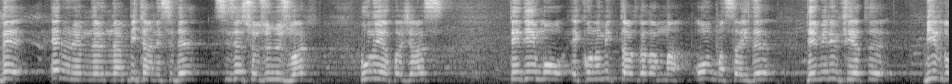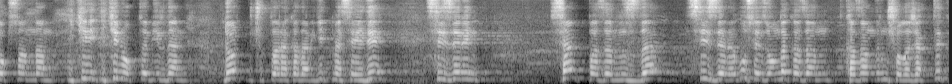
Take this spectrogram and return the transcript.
ve en önemlilerinden bir tanesi de size sözümüz var. Bunu yapacağız. Dediğim o ekonomik dalgalanma olmasaydı demirin fiyatı 1.90'dan 2.1'den 4.5'lara kadar gitmeseydi sizlerin semt pazarınızda sizlere bu sezonda kazan, kazandırmış olacaktık.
